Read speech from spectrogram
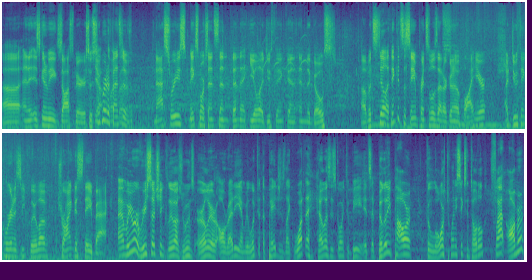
uh, and it is going to be exhaust barrier." So super much defensive masteries makes more sense than than that heal, I do think, and, and the ghost. Uh, but still, I think it's the same principles that are going to apply here. I do think we're going to see Clearlove trying to stay back. And we were researching Clearlove's runes earlier already, and we looked at the pages like, what the hell is this going to be? It's ability power galore, 26 in total, flat armor,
